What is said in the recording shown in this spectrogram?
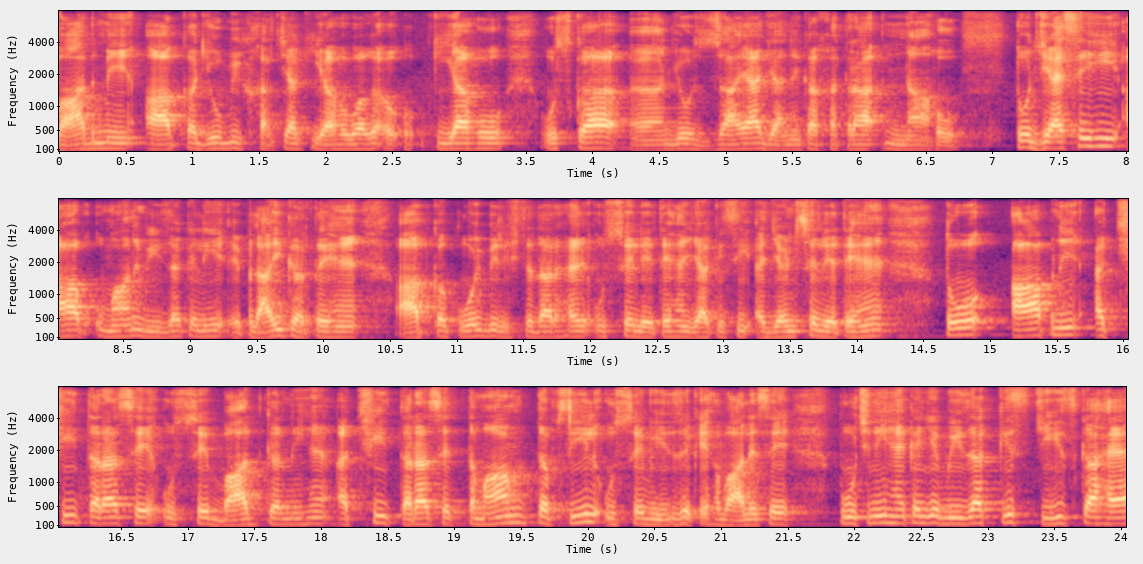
बाद में आपका जो भी ख़र्चा किया हुआ, किया हो, उसका जो ज़ाया जाने का ख़तरा ना हो। तो जैसे ही आप ओमान वीज़ा के लिए अप्लाई करते हैं, आपका कोई भी रिश्तेदार है, उससे लेते हैं या किसी एजेंट से लेते हैं तो आपने अच्छी तरह से उससे बात करनी है, अच्छी तरह से तमाम तफसील उससे वीज़े के हवाले से पूछनी है कि ये वीज़ा किस चीज़ का है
